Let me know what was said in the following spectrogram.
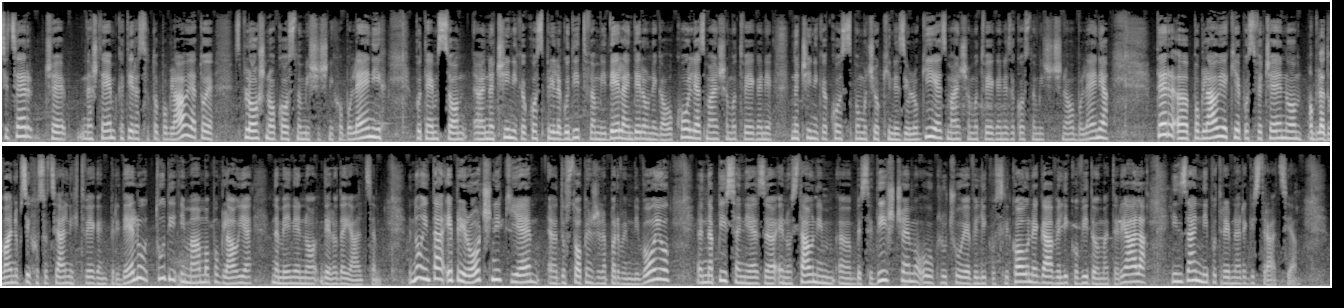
Sicer, če naštejem, katera so to poglavja, to je splošno o kostno-mišičnih obolenjih, potem so eh, načini, kako s prilagoditvami dela in delovnega okolja zmanjšamo tveganje, načini, kako s pomočjo kineziologije zmanjšamo tveganje za kostno-mišična obolenja. Ter uh, poglavje, ki je posvečeno obladovanju psihosocialnih tveganj pri delu, tudi imamo poglavje namenjeno delodajalcem. No in ta e-priročnik je uh, dostopen že na prvem nivoju, napisan je z enostavnim besediščem, vključuje veliko slikovnega, veliko videomaterijala in za njih ni potrebna registracija.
